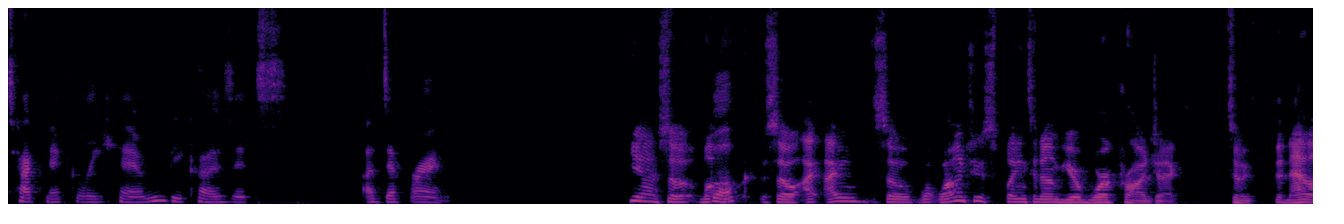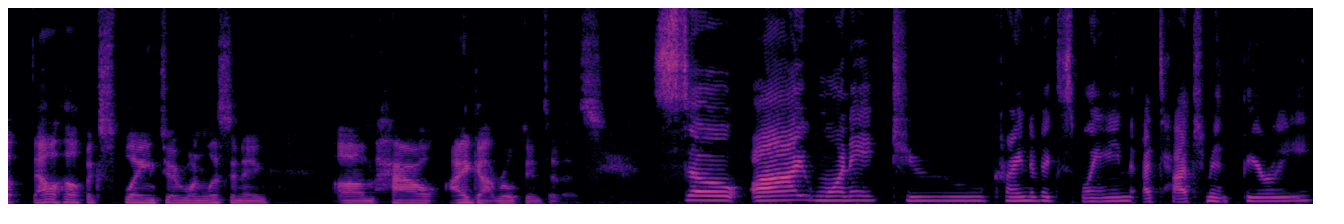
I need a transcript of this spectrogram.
technically him because it's a different. Yeah. So Book. So I, I so why don't you explain to them your work project? To that'll, that'll help explain to everyone listening um, how I got roped into this. So I wanted to kind of explain attachment theory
